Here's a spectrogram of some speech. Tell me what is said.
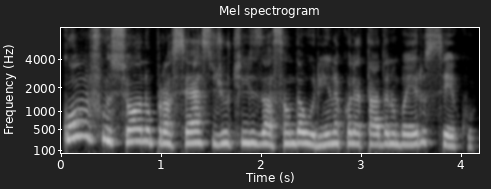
Como funciona o processo de utilização da urina coletada no banheiro seco?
